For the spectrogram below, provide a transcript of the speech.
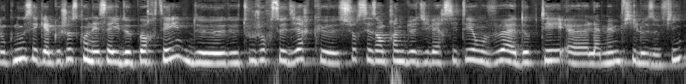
Donc nous, c'est quelque chose qu'on essaye de porter, de, toujours se dire que sur ces empreintes biodiversité, on veut adopter euh, la même philosophie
